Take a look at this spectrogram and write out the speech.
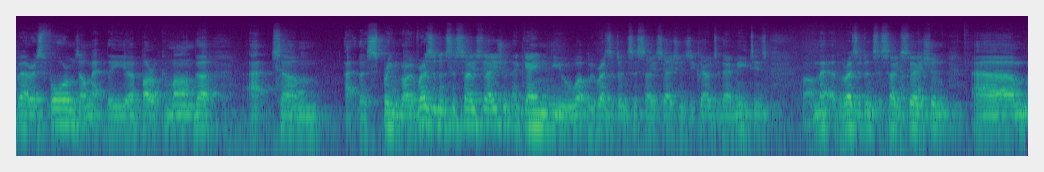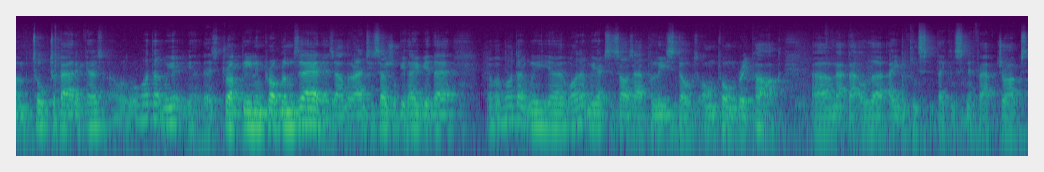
various forums. I met the uh, borough commander at um, at the Spring Grove Residents Association. Again, you work with residents associations, you go to their meetings. But I met at the Residents Association um, and talked about it. Goes, oh, well, why don't we? You know, there's drug dealing problems there. There's other antisocial behaviour there. So, well, why don't we? Uh, why don't we exercise our police dogs on Thornbury Park? Um, that that'll uh, a, we can they can sniff out drugs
